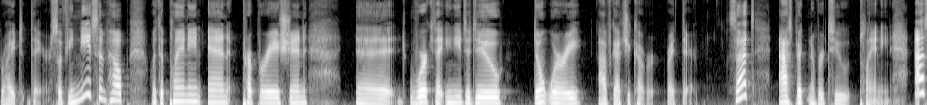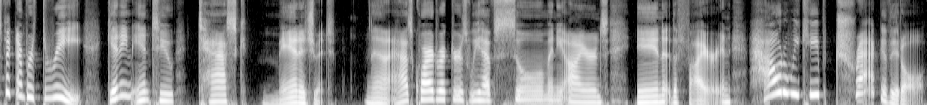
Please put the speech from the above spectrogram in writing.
right there. So if you need some help with the planning and preparation uh, work that you need to do, don't worry, I've got you covered right there. So that's aspect number two planning. Aspect number three getting into task management. Now, as choir directors, we have so many irons in the fire. And how do we keep track of it all?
